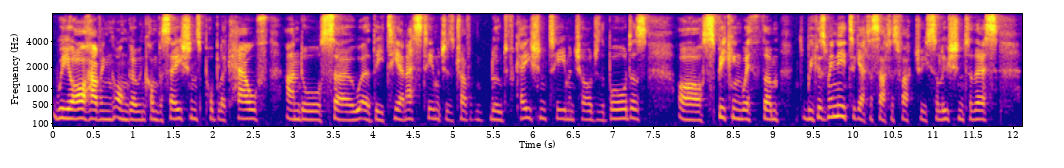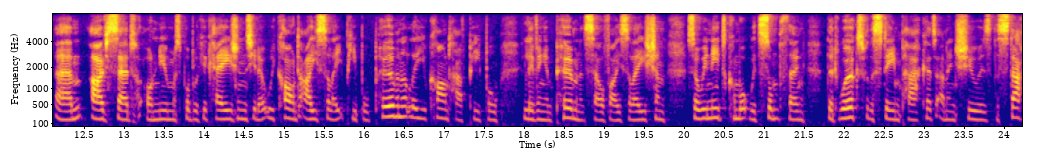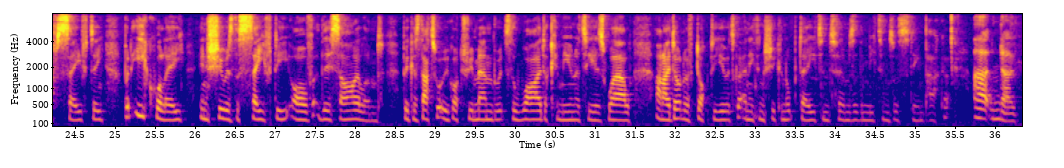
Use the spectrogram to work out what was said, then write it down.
we are having ongoing conversations, public health, and also uh, the TNS team, which is a traffic notification team in charge of the borders, are speaking with them because we need to get a satisfactory solution to this. Um, I've said on numerous public occasions, you know, we can't isolate people permanently. You can't have people living in permanent self isolation. So we need to come up with something that works for the steam packet and ensures the staff's safety, but equally ensures the safety of this island because that's what we've got to remember it's the wider community as well. And I don't know if Dr. Ewart's got anything she can update in terms of the meetings with Steam Packet. Uh, no.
